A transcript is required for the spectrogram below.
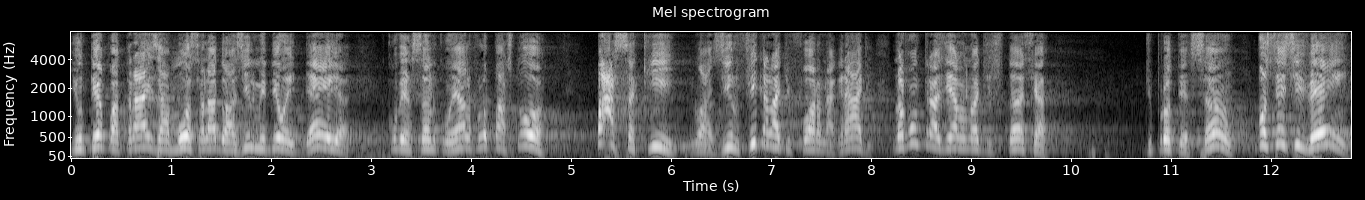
E um tempo atrás a moça lá do asilo me deu uma ideia conversando com ela, falou: Pastor, passa aqui no asilo, fica lá de fora na grade, nós vamos trazer ela numa distância de proteção. Vocês se veem,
